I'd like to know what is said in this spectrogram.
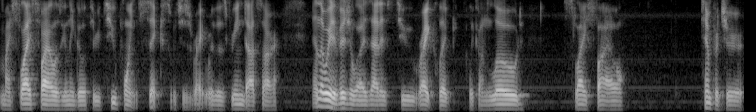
my slice file is going to go through 2.6, which is right where those green dots are. And the way to visualize that is to right click, click on load, slice file, temperature,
